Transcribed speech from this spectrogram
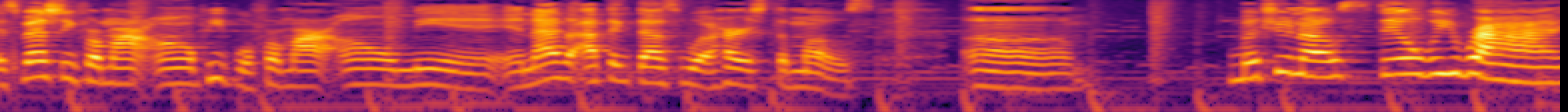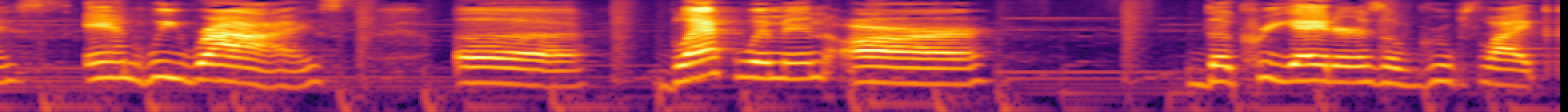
especially from our own people, from our own men, and that I think that's what hurts the most. Um, but you know, still we rise and we rise. Uh, black women are the creators of groups like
